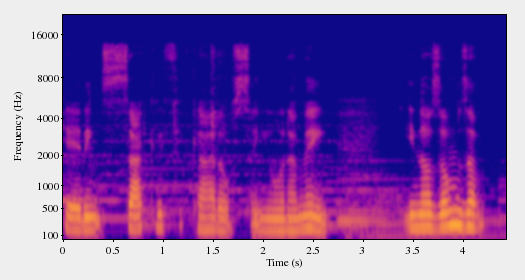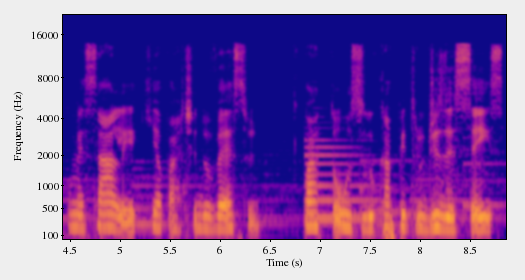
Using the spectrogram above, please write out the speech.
querem sacrificar ao Senhor. Amém? E nós vamos a, começar a ler aqui a partir do verso 14 do capítulo 16.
